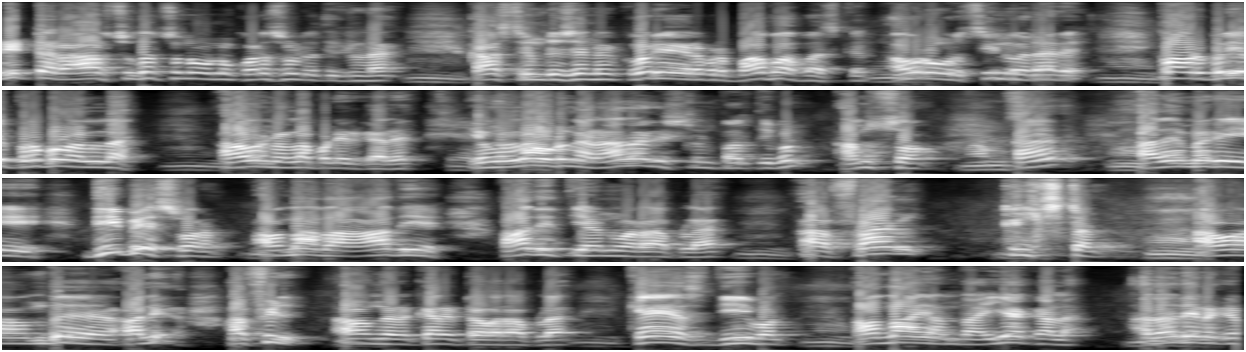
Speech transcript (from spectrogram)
எடிட்டர் ஆர் சுதர்சனும் ஒன்றும் குறை சொல்றதுக்கு இல்ல. Costume designer choreographer Baba Bhaskar அவரும் ஒரு சீன் வராரு. இப்போ அவர் பெரிய பிரபலம் இல்ல ம். நல்லா பண்ணியிருக்காரு இவங்க எல்லாம் விடுங்க. ராதாகிருஷ்ணன் பார்த்திபன் அம்சம்? அதே மாதிரி தீபேஸ்வரன். அவன் தான் அந்த ஆதி ஆதித்யன் வராப்புல. ம். ஆ, பிராங்க் கிங்ஸ்டன். அவன் வந்து அலி அஃபில் அவங்க கேரக்டர் வராப்புல. K S Deepan. அவன் தான் அந்த ஐயா கால அதாவது எனக்கு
